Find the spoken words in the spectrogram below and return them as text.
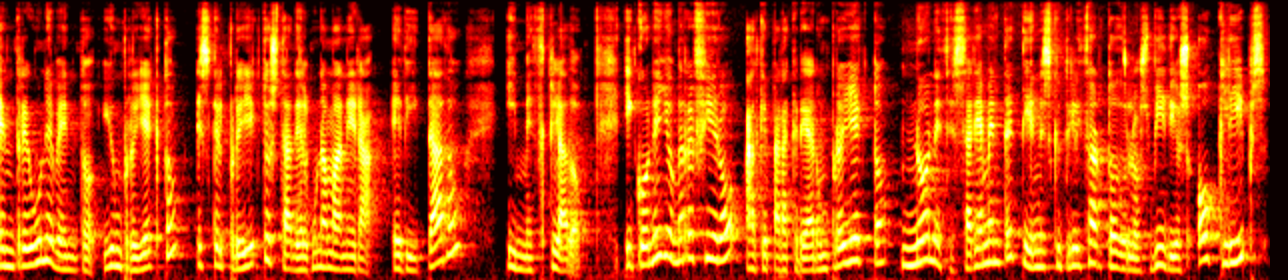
entre un evento y un proyecto es que el proyecto está de alguna manera editado y mezclado. Y con ello me refiero a que para crear un proyecto no necesariamente tienes que utilizar todos los vídeos o clips,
